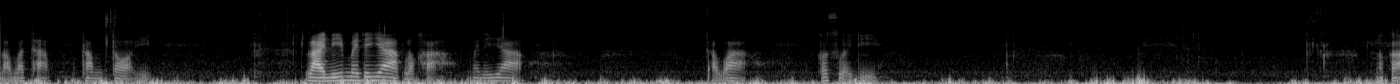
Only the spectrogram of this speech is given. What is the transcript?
เรามาทำทำต่ออีก ลายนี้ไม่ได้ยากหรอกค่ะ ไม่ได้ยาก แต่ว่าก็สวยดีแล้วก็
